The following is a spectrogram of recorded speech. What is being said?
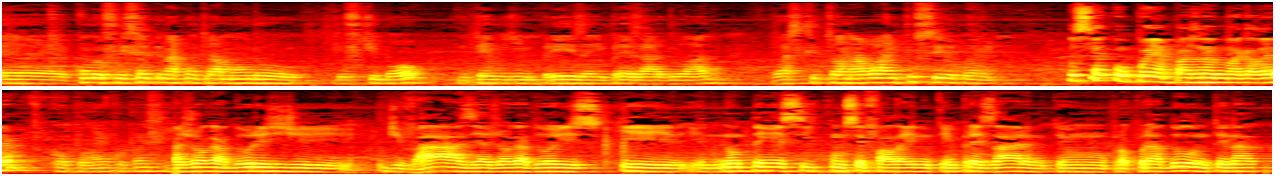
é, como eu fui sempre na contramão do, do futebol, em termos de empresa, empresário do lado, eu acho que se tornava impossível para mim. Você acompanha a página do Na Galera? Acompanho, acompanho sim. Há jogadores de, de várzea, jogadores que não tem esse, como você fala aí, não tem empresário, não tem um procurador, não tem nada.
